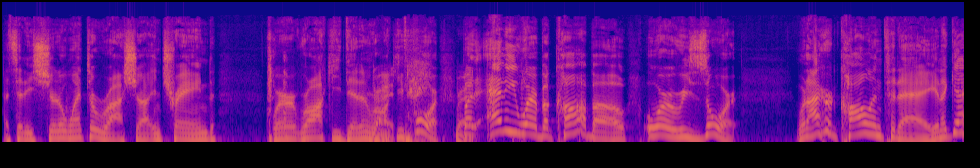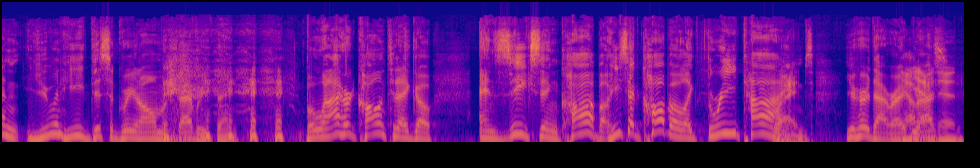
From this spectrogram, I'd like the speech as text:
I said he should have went to Russia and trained where Rocky did in Right. Rocky 4. Right. But anywhere but Cabo or a resort. When I heard Colin today, and again, you and he disagree on almost everything. but when I heard Colin today go, and Zeke's in Cabo, he said Cabo like three times. You heard that, right? Yeah, I did.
